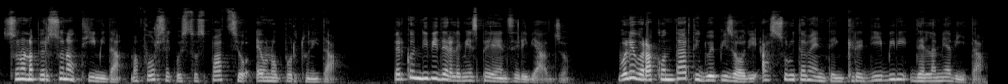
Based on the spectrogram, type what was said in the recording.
Sono una persona timida, ma forse questo spazio è un'opportunità per condividere le mie esperienze di viaggio. Volevo raccontarti due episodi assolutamente incredibili della mia vita.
